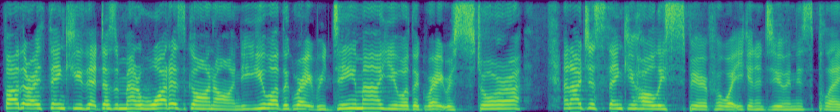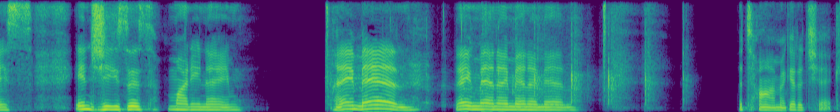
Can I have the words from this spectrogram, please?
Father, I thank you that doesn't matter what has gone on, you are the great redeemer, you are the great restorer. And I just thank you, Holy Spirit, for what you're going to do in this place. In Jesus' mighty name. Amen. Amen, amen, amen. The time, I got to check.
